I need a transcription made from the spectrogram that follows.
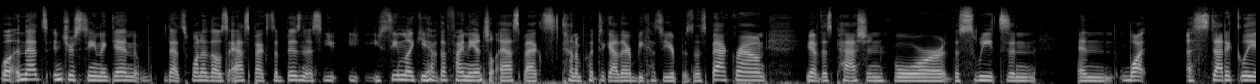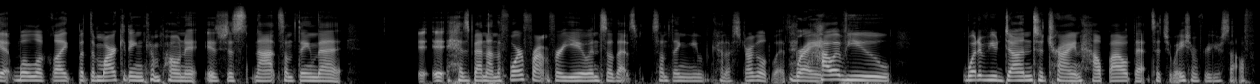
Well, and that's interesting. Again, that's one of those aspects of business. You, you, you seem like you have the financial aspects kind of put together because of your business background. You have this passion for the sweets and and what aesthetically it will look like, but the marketing component is just not something that it, it has been on the forefront for you, and so that's something you've kind of struggled with. Right? How have you? What have you done to try and help out that situation for yourself?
